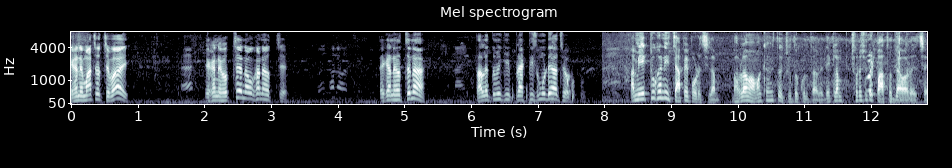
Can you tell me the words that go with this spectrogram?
এখানে মাছ হচ্ছে ভাই? এখানে হচ্ছে না ওখানে হচ্ছে? এখানে হচ্ছে না? তাহলে তুমি কি প্র্যাকটিস মুডে আছো? আমি একটুখানি চাপে পড়েছিলাম। ভাবলাম আমাকে হয়তো জুতো খুলতে হবে। দেখলাম ছোট ছোট পাথর দেওয়া রয়েছে।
